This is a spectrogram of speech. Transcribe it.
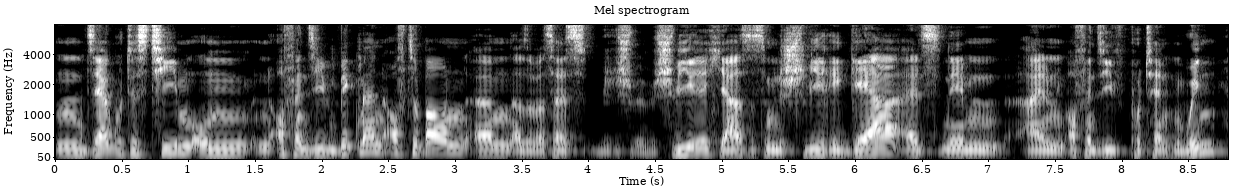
ein sehr gutes Team, um einen offensiven Big Man aufzubauen. Ähm, also was heißt sch schwierig? Ja, es ist zumindest schwieriger als neben einem offensiv potenten Wing.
